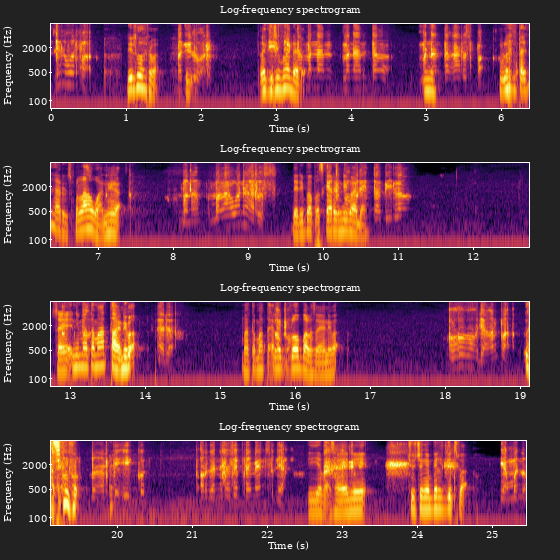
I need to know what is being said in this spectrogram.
di luar pak Di luar Pak. lagi luar Lagi di mana kita Pak? menan- menantang menantang Menantang harus melawan ya? Menan- melawan arus Jadi Bapak sekarang di mana? bilang Saya ini mata-mata nih Pak. ada Mata-mata elit global saya nih Pak. oh jangan pak berarti ikut organisasi Freemason ya iya Pak, saya ini cucunya Bill Gates Pak. yang menu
